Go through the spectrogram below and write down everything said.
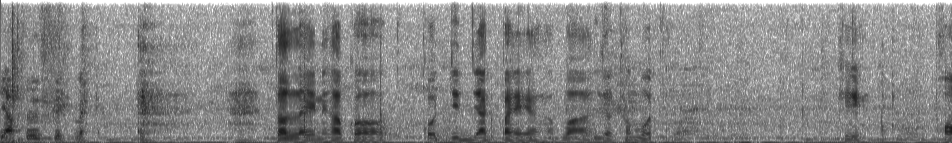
อย่าเพิ่งสิแม่ตอนแรกนะครับก็กดยืนยันไปนะครับว่าเลือกทั้งหมดโอเค พอ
